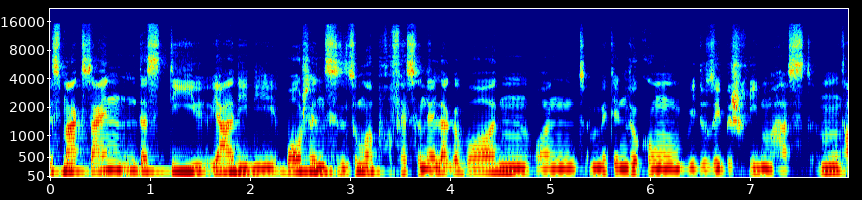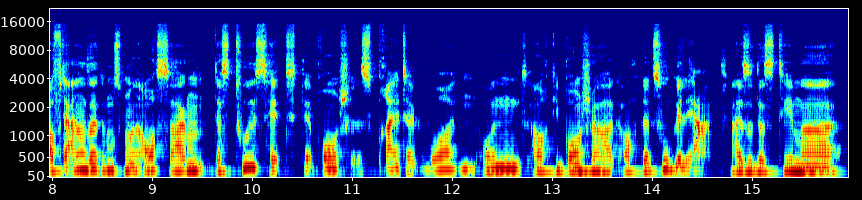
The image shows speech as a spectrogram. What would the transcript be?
es mag sein, dass die, ja, die, die Branche ist immer professioneller geworden und mit den Wirkungen, wie du sie beschrieben hast. Ähm, auf der anderen Seite muss man auch sagen, das Toolset der Branche ist breiter geworden und auch die Branche hat auch dazugelernt. Also das Thema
